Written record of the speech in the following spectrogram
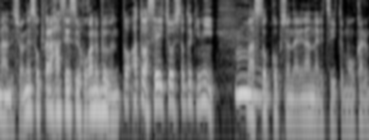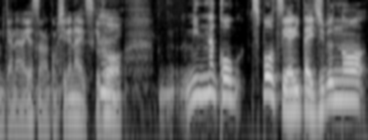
なんでしょうね。そこから派生する他の部分と、あとは成長した時に、まあストックオプションなり何なりついて儲かるみたいなやつなのかもしれないですけど、はいみんなこう、スポーツやりたい自分の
